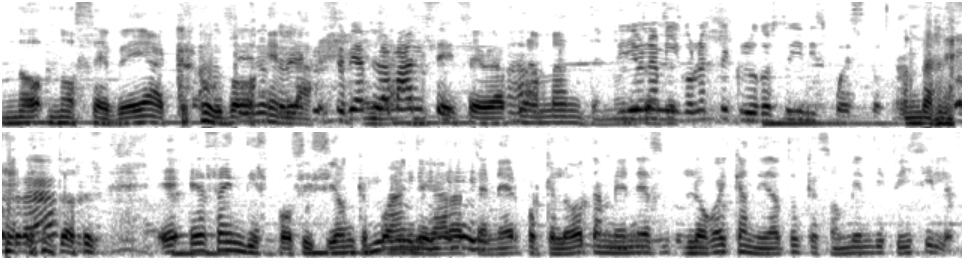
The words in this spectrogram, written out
no, no se vea crudo. Sí, no se en vea- la- se vea en la- flamante. se vea Ajá. flamante. ¿no? Diría un amigo, no estoy crudo, estoy indispuesto. Ándale. Entonces, e- esa indisposición que puedan llegar a tener, porque luego también es, luego hay candidatos que son bien difíciles,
